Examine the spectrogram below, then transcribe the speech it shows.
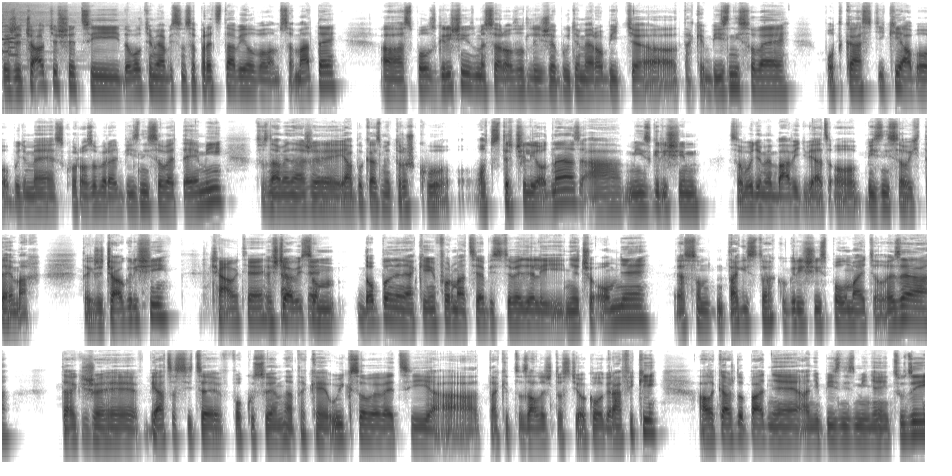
Takže čaute všetci, dovolte mi, aby som sa predstavil, volám sa Mate. Spolu s Gryším sme sa rozhodli, že budeme robiť také biznisové podcastiky alebo budeme skôr rozoberať biznisové témy. To znamená, že jablka sme trošku odstrčili od nás a my s Gryším sa budeme baviť viac o biznisových témach. Takže čau Gryši. Čaute. Ešte čaute. aby som doplnil nejaké informácie, aby ste vedeli niečo o mne. Ja som takisto ako Gryši spolumajiteľ VZA, takže viac sa síce fokusujem na také UX-ové veci a takéto záležitosti okolo grafiky, ale každopádne ani biznis mi nie je cudzí,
